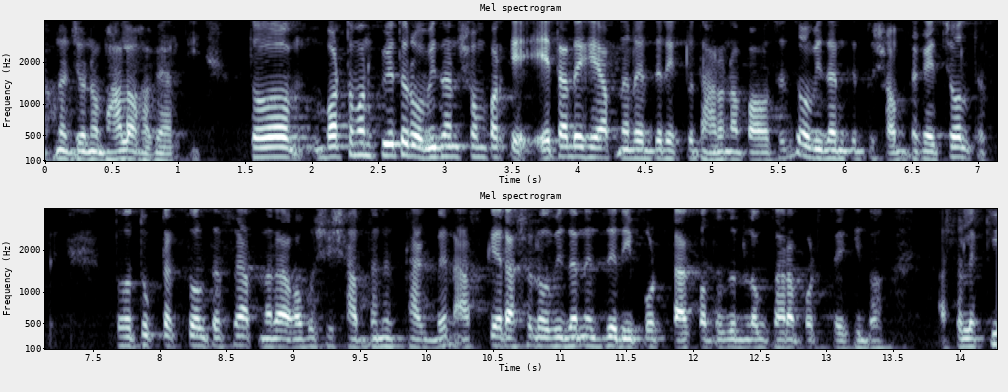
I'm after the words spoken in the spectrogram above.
আপনার জন্য ভালো হবে আর কি। তো বর্তমান কুয়েতের অভিযান সম্পর্কে এটা দেখে আপনাদের একটু ধারণা পাওয়া উচিত যে অভিযান কিন্তু সব জায়গায় চলতেছে। তো টুকটাক চলতেছে, আপনারা অবশ্যই সাবধানে থাকবেন। আজকের আসলে অভিযানের যে রিপোর্টটা, কতজন লোক ধরা পড়ছে কিন্তু আসলে কি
